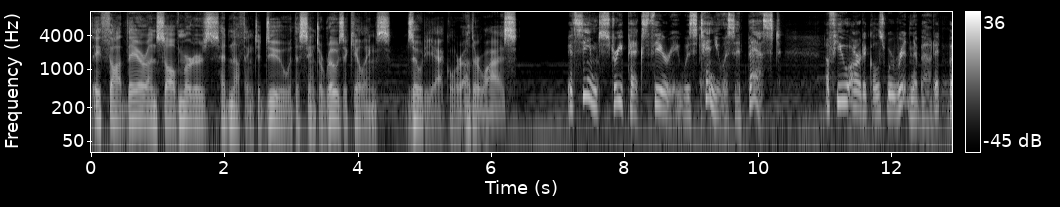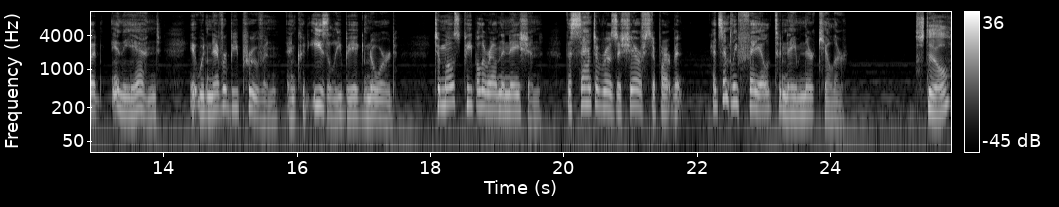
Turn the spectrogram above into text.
They thought their unsolved murders had nothing to do with the Santa Rosa killings, Zodiac or otherwise. It seemed Striepeke's theory was tenuous at best. A few articles were written about it, but in the end, it would never be proven and could easily be ignored. To most people around the nation, the Santa Rosa Sheriff's Department had simply failed to name their killer. Still,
